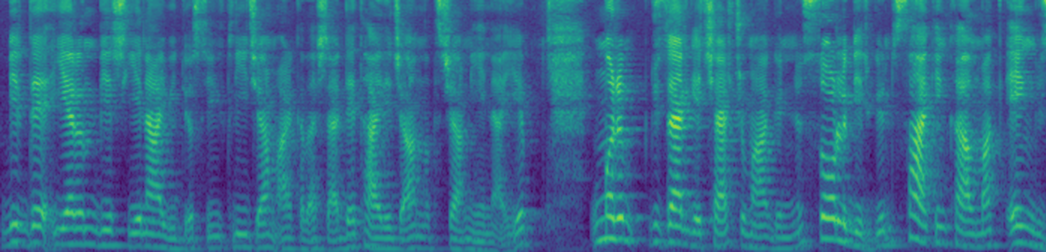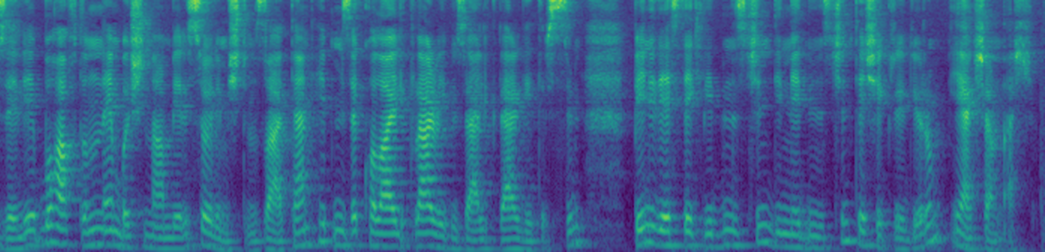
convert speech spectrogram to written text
Bir de yarın bir yeni ay videosu yükleyeceğim arkadaşlar. Detaylıca anlatacağım yeni ayı. Umarım güzel geçer cuma gününüz. Zorlu bir gün. Sakin kalmak en güzeli. Bu haftanın en başından beri söylemiştim zaten. Hepimiz hepimize kolaylıklar ve güzellikler getirsin. Beni desteklediğiniz için, dinlediğiniz için teşekkür ediyorum. İyi akşamlar.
